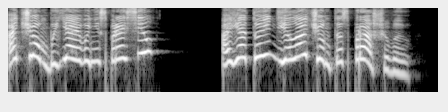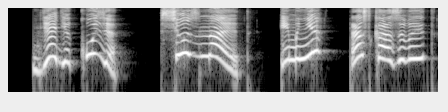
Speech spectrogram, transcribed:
О чем бы я его не спросил, а я то и дело о чем-то спрашиваю. Дядя Кузя все знает и мне рассказывает.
